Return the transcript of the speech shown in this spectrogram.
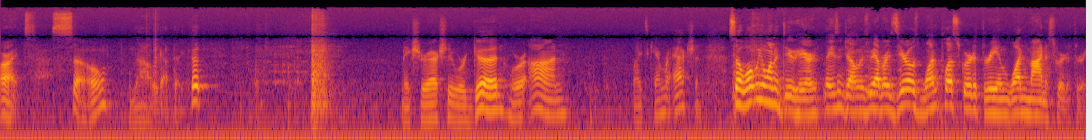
All right, so now we got that good. Make sure actually we're good. We're on lights, camera, action. So what we want to do here, ladies and gentlemen, is we have our zeros 1 plus square root of 3 and 1 minus square root of 3.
